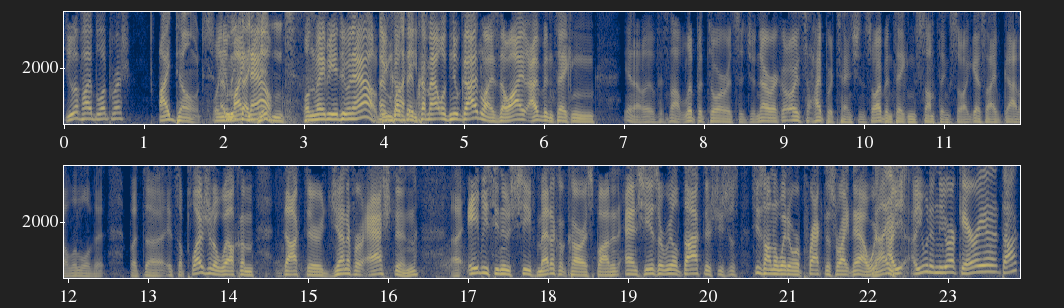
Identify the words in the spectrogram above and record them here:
you have high blood pressure? I don't. Well, At you least might I now. didn't. Well, maybe you do now because they've come out with new guidelines. Though I, I've been taking, you know, if it's not Lipitor, it's a generic, or it's a hypertension. So I've been taking something. So I guess I've got a little of it. But uh, it's a pleasure to welcome Dr. Jennifer Ashton. Uh, ABC News chief medical correspondent, and she is a real doctor. She's just she's on the way to her practice right now. Where, Nice. Are, you, are you in the New York area, Doc?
